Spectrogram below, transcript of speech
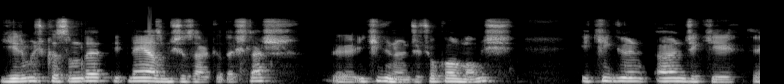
23 Kasım'da ne yazmışız arkadaşlar? E, iki gün önce çok olmamış. İki gün önceki e,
